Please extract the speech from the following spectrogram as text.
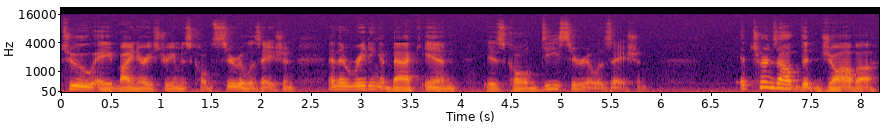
to a binary stream is called serialization, and then reading it back in is called deserialization. It turns out that Java,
